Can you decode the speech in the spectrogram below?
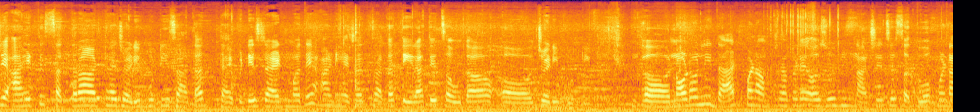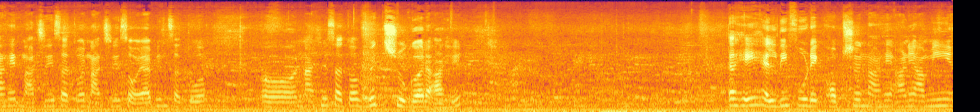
जे आहेत ते सतरा अठरा जडीबुटी जातात डायबिटीज डाएटमध्ये आणि ह्याच्यात जातात तेरा ते चौदा जडीबुटी. नॉट ओन्ली दॅट पण आमच्याकडे अजून नाचणीचे सत्व पण आहेत. नाचणी सत्व नाचणी सोयाबीन सत्व नाचणी सत्व विथ शुगर आहे. तर हे हेल्दी फूड एक ऑप्शन आहे आणि आम्ही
